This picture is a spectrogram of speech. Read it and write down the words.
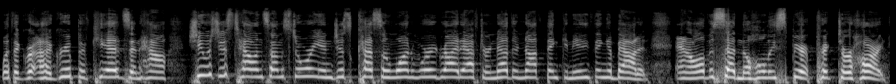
with a, gr- a, group of kids and how she was just telling some story and just cussing one word right after another, not thinking anything about it. And all of a sudden, the Holy Spirit pricked her heart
